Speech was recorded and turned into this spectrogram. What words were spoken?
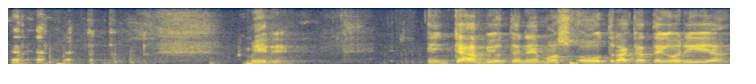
Mire, en cambio tenemos otra categoría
